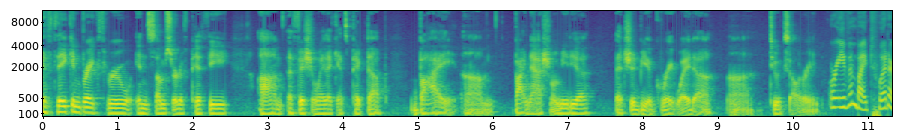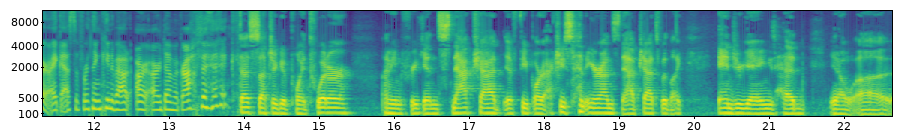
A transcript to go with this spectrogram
If they can break through in some sort of pithy, um, efficient way that gets picked up by um, by national media, that should be a great way to uh, to accelerate. Or even by Twitter, I guess, if we're thinking about our, our demographic. That's such a good point. Twitter, I mean, freaking Snapchat, if people are actually sending around Snapchats with like Andrew Yang's head, you know, uh,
